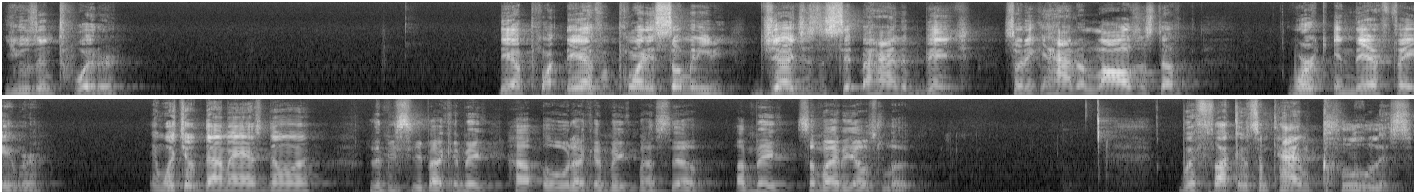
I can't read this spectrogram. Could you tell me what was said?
using Twitter. They, appoint, they have appointed so many judges to sit behind the bench so they can have the laws and stuff work in their favor. And what your dumb ass doing? Let me see if I can make how old I can make myself or make somebody else look. We're fucking sometimes clueless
